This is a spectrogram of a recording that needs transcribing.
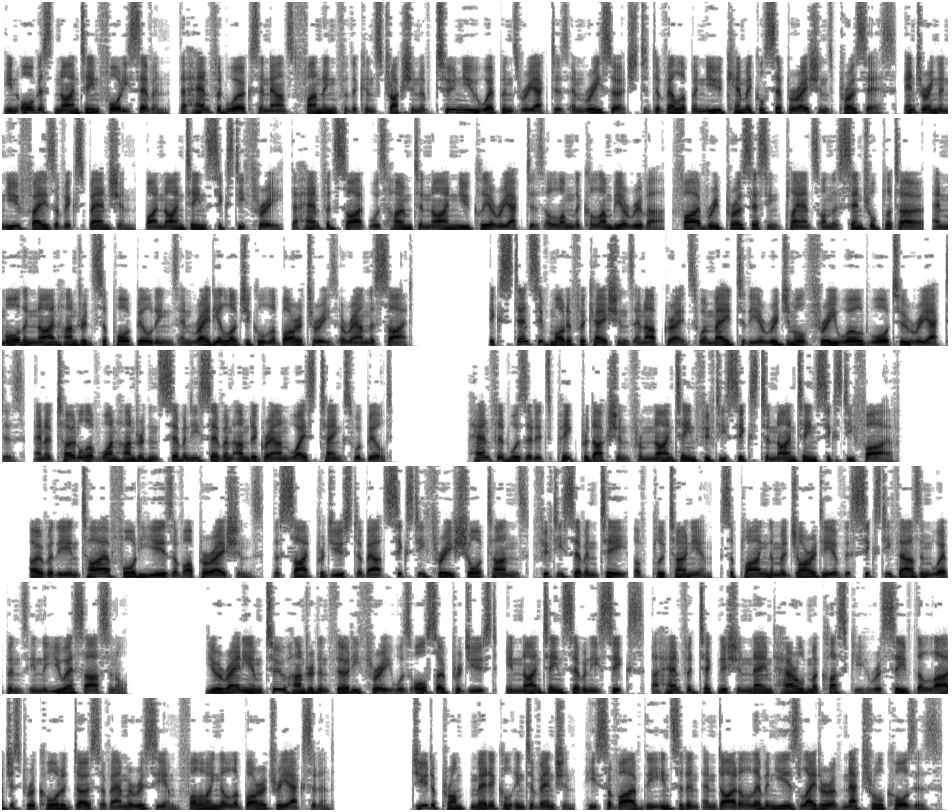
In August 1947, the Hanford Works announced funding for the construction of two new weapons reactors and research to develop a new chemical separations process, entering a new phase of expansion. By 1963, the Hanford site was home to nine nuclear reactors along the Columbia River, five reprocessing plants on the Central Plateau, and more than 900 support buildings and radiological laboratories around the site. Extensive modifications and upgrades were made to the original three World War II reactors, and a total of 177 underground waste tanks were built. Hanford was at its peak production from 1956 to 1965. Over the entire 40 years of operations, the site produced about 63 short tons 57 t of plutonium, supplying the majority of the 60,000 weapons in the U.S. arsenal. Uranium-233 was also produced. In 1976, a Hanford technician named Harold McCluskey received the largest recorded dose of americium following a laboratory accident. Due to prompt medical intervention, he survived the incident and died 11 years later of natural causes.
